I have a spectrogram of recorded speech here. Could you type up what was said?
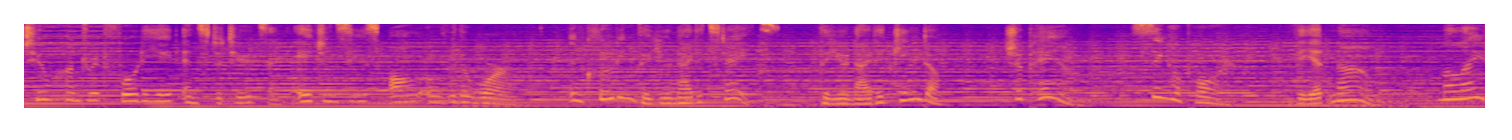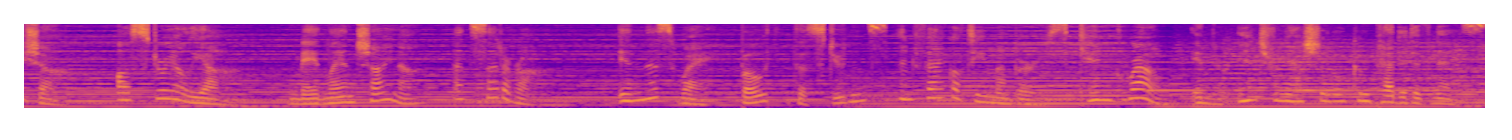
248 institutes and agencies all over the world, including the United States, the United Kingdom, Japan, Singapore, Vietnam, Malaysia, Australia, mainland China, etc. In this way, both the students and faculty members can grow in their international competitiveness,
